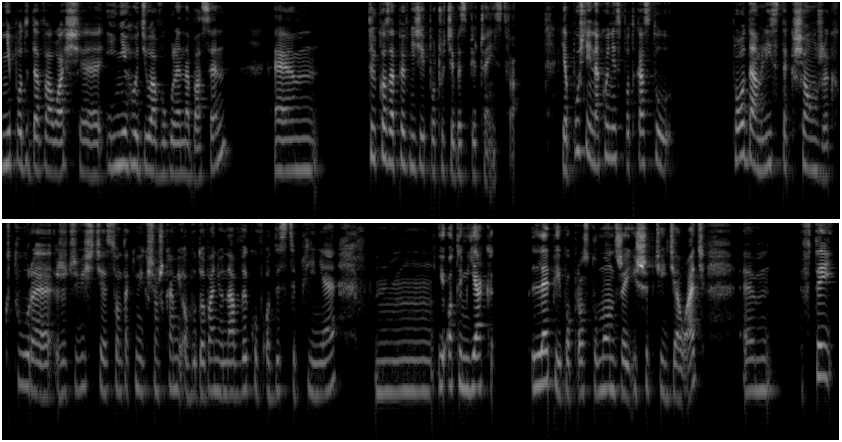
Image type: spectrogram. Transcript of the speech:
nie poddawała się i nie chodziła w ogóle na basen, tylko zapewnić jej poczucie bezpieczeństwa. Ja później na koniec podcastu podam listę książek, które rzeczywiście są takimi książkami o budowaniu nawyków, o dyscyplinie um, i o tym, jak lepiej po prostu mądrzej i szybciej działać. W, tej,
